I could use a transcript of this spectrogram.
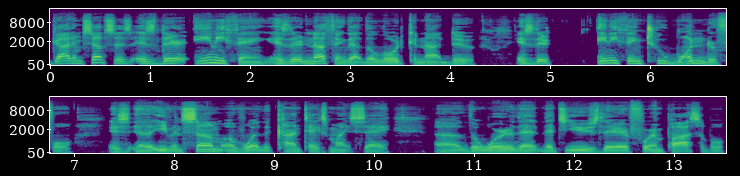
God Himself says, "Is there anything? Is there nothing that the Lord cannot do? Is there anything too wonderful?" Is uh, even some of what the context might say uh, the word that that's used there for impossible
